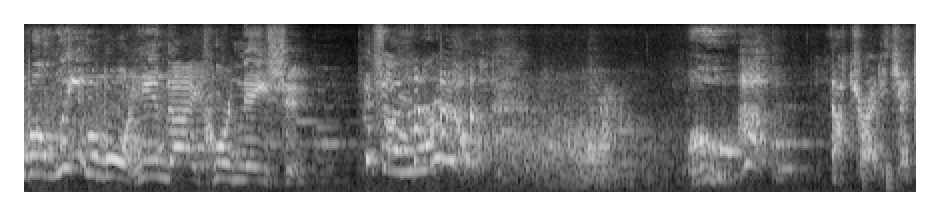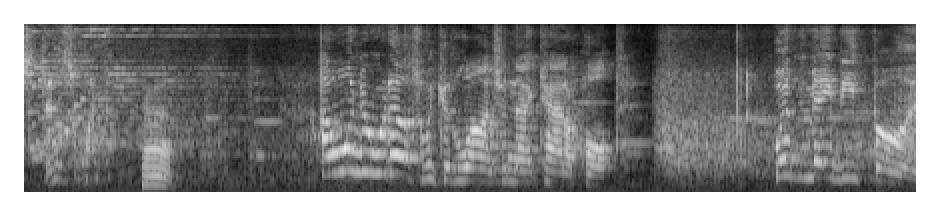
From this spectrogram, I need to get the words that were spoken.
unbelievable hand-eye coordination. It's unreal. Ooh, I'll try to catch this one. Huh. I wonder what else we could launch in that catapult. What may be fun?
